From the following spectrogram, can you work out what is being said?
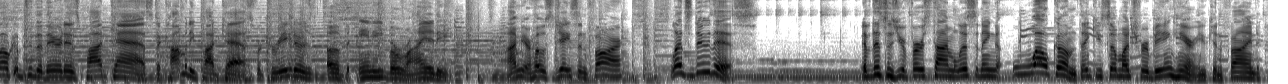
Welcome to the There It Is podcast, a comedy podcast for creators of any variety. I'm your host, Jason Farr. Let's do this. If this is your first time listening, welcome. Thank you so much for being here. You can find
